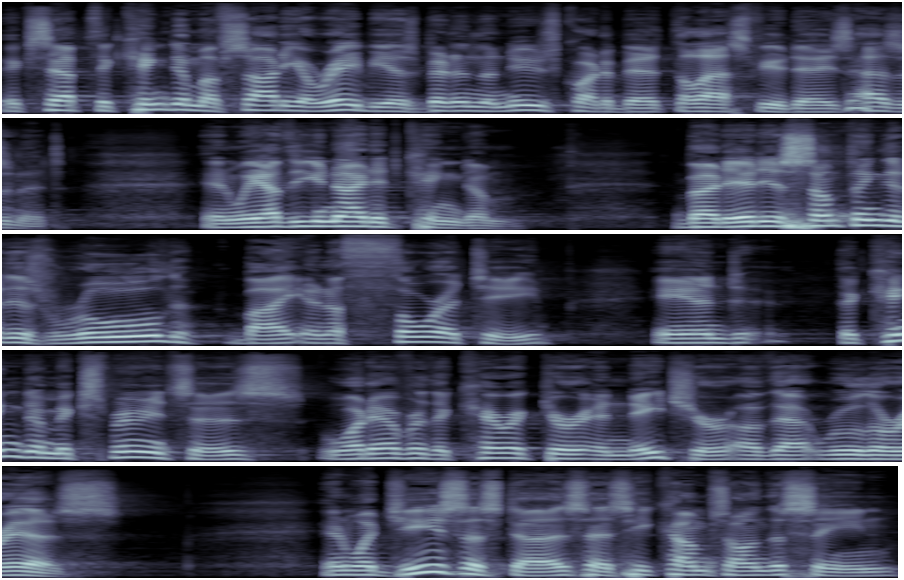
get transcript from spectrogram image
except the kingdom of Saudi Arabia has been in the news quite a bit the last few days, hasn't it? And we have the United Kingdom. But it is something that is ruled by an authority, and the kingdom experiences whatever the character and nature of that ruler is. And what Jesus does as he comes on the scene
